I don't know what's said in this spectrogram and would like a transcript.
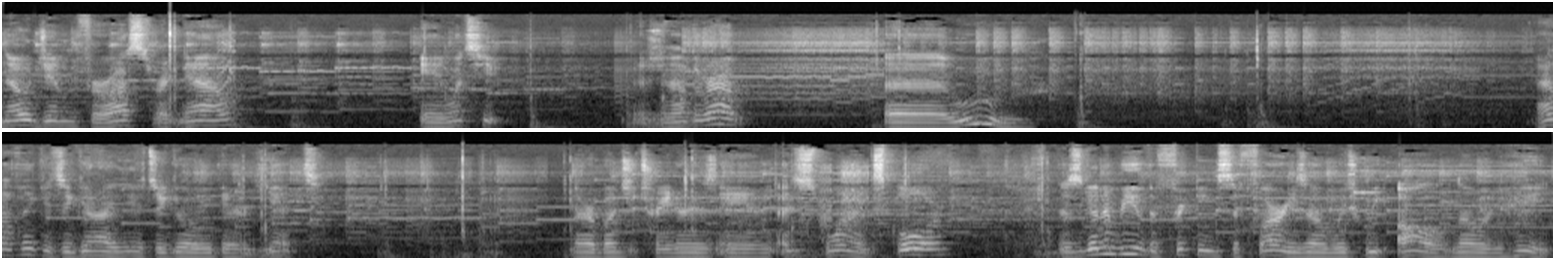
No gym for us right now. And what's he? There's another route. Uh, ooh. I don't think it's a good idea to go there yet. There are a bunch of trainers, and I just want to explore. There's gonna be the freaking Safari Zone, which we all know and hate.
